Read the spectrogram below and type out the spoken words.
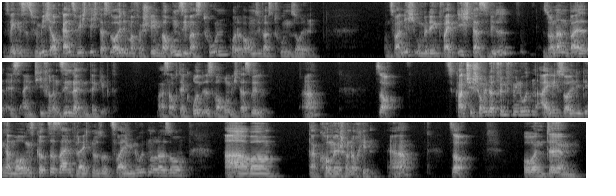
Deswegen ist es für mich auch ganz wichtig, dass Leute immer verstehen, warum sie was tun oder warum sie was tun sollen. Und zwar nicht unbedingt, weil ich das will, sondern weil es einen tieferen Sinn dahinter gibt. Was auch der Grund ist, warum ich das will. Ja? So, jetzt quatsche ich schon wieder fünf Minuten. Eigentlich sollen die Dinger morgens kürzer sein, vielleicht nur so zwei Minuten oder so. Aber da kommen wir schon noch hin. Ja? So, und ähm,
